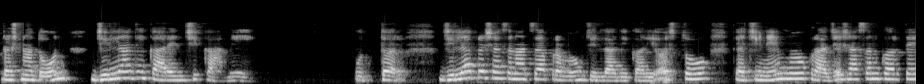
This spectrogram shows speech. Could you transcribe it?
प्रश्न दोन जिल्हाधिकाऱ्यांची कामे. उत्तर जिल्हा प्रशासनाचा प्रमुख जिल्हाधिकारी असतो त्याची नेमणूक राज्य शासन करते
